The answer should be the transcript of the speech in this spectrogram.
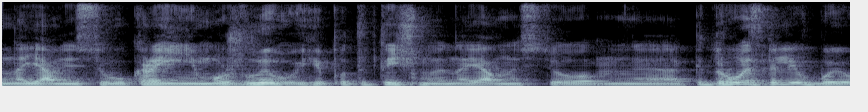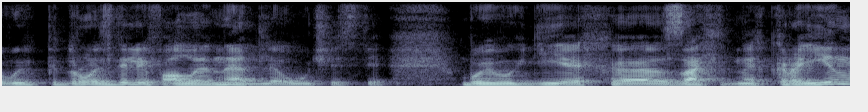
наявністю в Україні можливою гіпотетичною наявністю підрозділів, бойових підрозділів, але не для участі в бойових діях е, західних країн.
